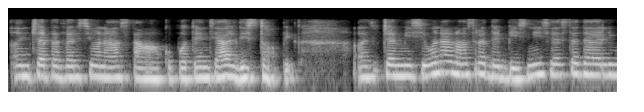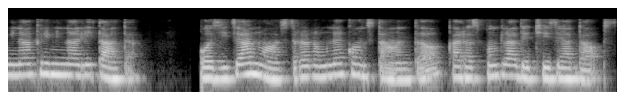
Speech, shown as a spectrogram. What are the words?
începe versiunea asta cu potențial distopic. Zice, misiunea noastră de business este de a elimina criminalitatea. Poziția noastră rămâne constantă ca răspuns la decizia DAPS.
